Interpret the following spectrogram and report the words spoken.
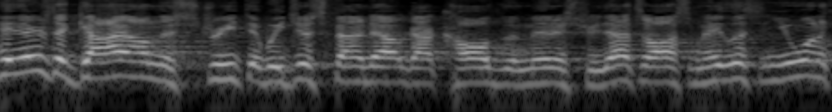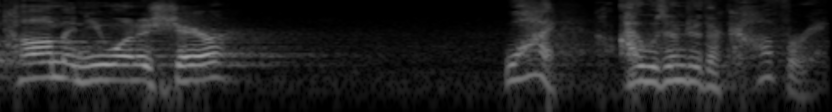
hey, there's a guy on the street that we just found out got called to the ministry. That's awesome. Hey, listen, you want to come and you want to share? Why? I was under their covering.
